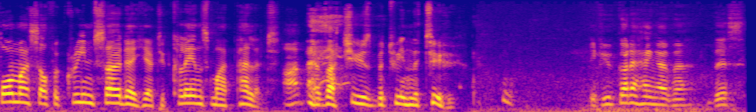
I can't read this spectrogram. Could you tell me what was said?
pour myself a cream soda here to cleanse my palate as I choose between the two. If you've got a hangover, this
